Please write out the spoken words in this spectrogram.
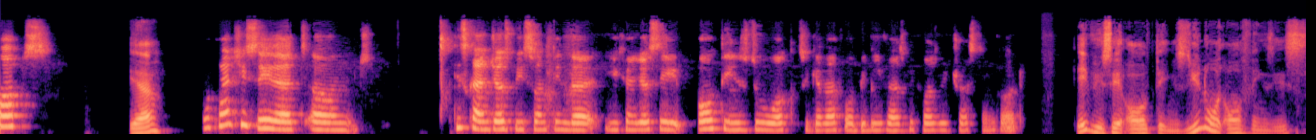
Pops. Yeah. Well, can't you say that um this can just be something that you can just say all things do work together for believers because we trust in God. If you say all things, you know what all things is?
